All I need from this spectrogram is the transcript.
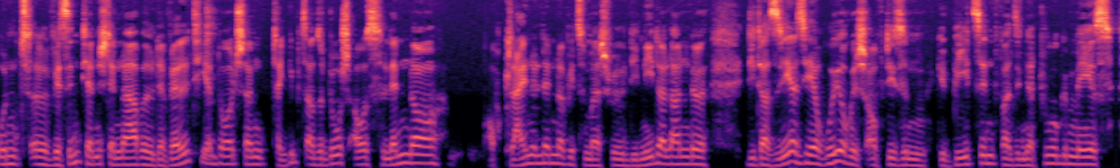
Und äh, wir sind ja nicht der Nabel der Welt hier in Deutschland. Da gibt es also durchaus Länder, auch kleine Länder wie zum Beispiel die Niederlande, die da sehr, sehr rührig auf diesem Gebiet sind, weil sie naturgemäß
